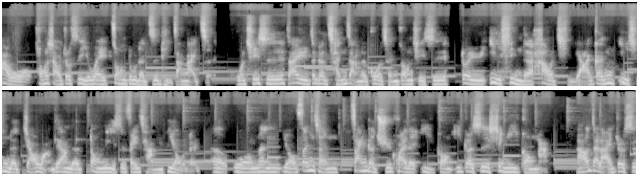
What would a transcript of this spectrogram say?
那我从小就是一位重度的肢体障碍者。我其实在于这个成长的过程中，其实对于异性的好奇啊，跟异性的交往这样的动力是非常有的。呃，我们有分成三个区块的义工，一个是性义工嘛，然后再来就是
